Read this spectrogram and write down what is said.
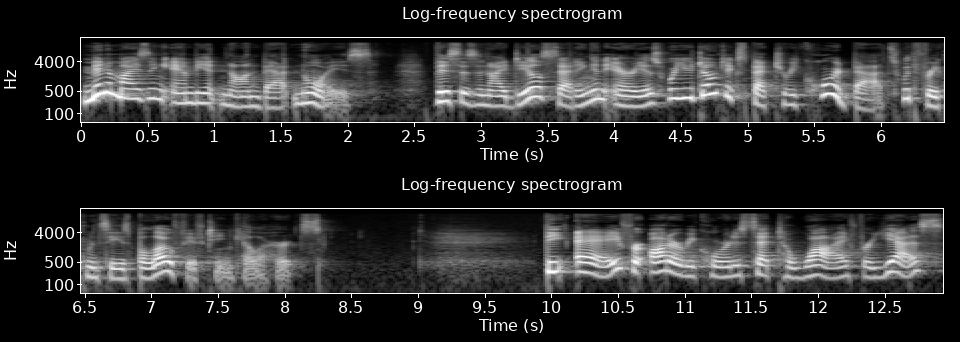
minimizing ambient non-bat noise. This is an ideal setting in areas where you don't expect to record bats with frequencies below 15 kHz. The A for auto record is set to Y for yes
